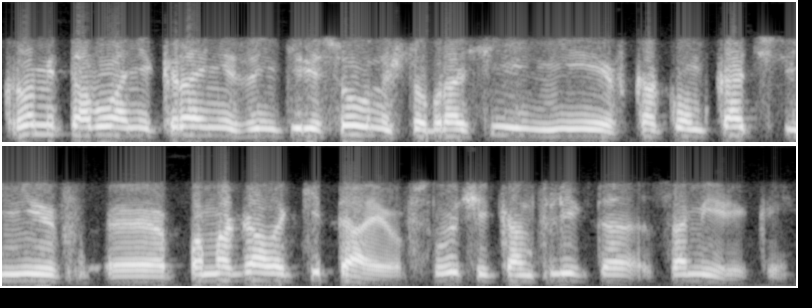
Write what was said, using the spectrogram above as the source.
Кроме того, они крайне заинтересованы, чтобы Россия ни в каком качестве не э, помогала Китаю в случае конфликта с Америкой.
